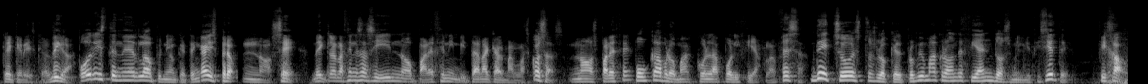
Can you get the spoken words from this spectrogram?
¿qué queréis que os diga? Podréis tener la opinión que tengáis, pero no sé. Declaraciones así no parecen invitar a calmar las cosas. ¿No os parece? Poca broma con la policía francesa. De hecho, esto es lo que el propio Macron decía en 2017. Fijaos.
